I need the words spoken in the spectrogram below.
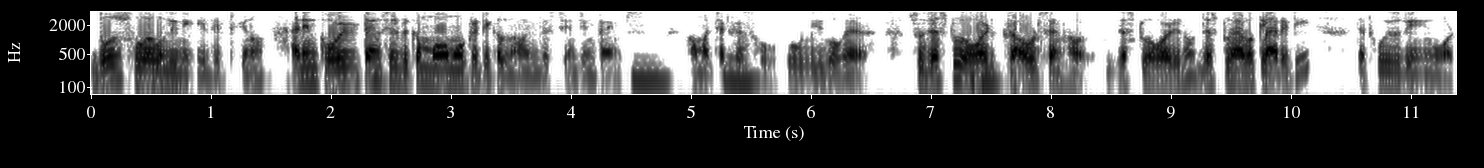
those who are only need it, you know. And in COVID times, it'll become more and more critical now in this changing times. Mm. How much access, Yeah. who, who will go where. So just to avoid crowds and how, just to avoid, you know, just to have a clarity that who is doing what.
